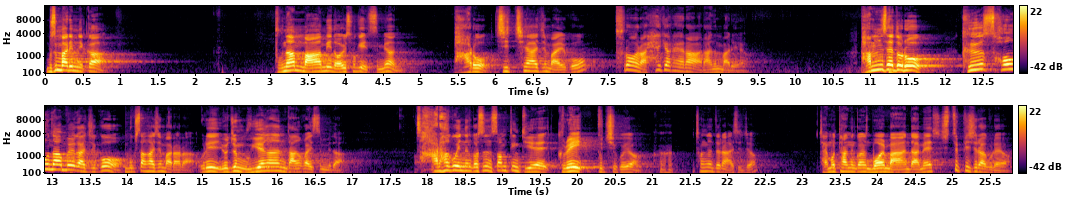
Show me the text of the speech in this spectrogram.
무슨 말입니까? 분한 마음이 너희 속에 있으면 바로 지체하지 말고 풀어라, 해결해라 라는 말이에요. 밤새도록 그 서운함을 가지고 묵상하지 말아라. 우리 요즘 유행하는 단어가 있습니다. 잘하고 있는 것은 something 뒤에 great 붙이고요. 청년들은 아시죠? 잘못하는 건 뭘 말한 다음에 stupid이라고 그래요.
